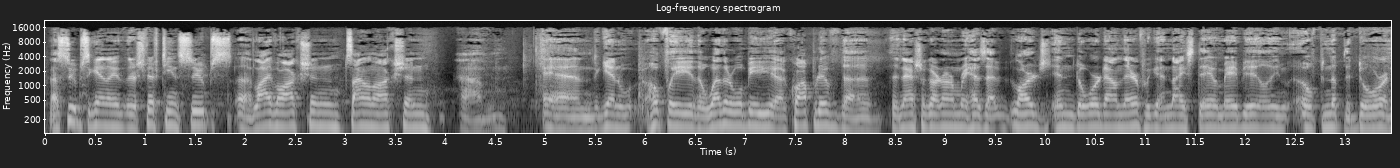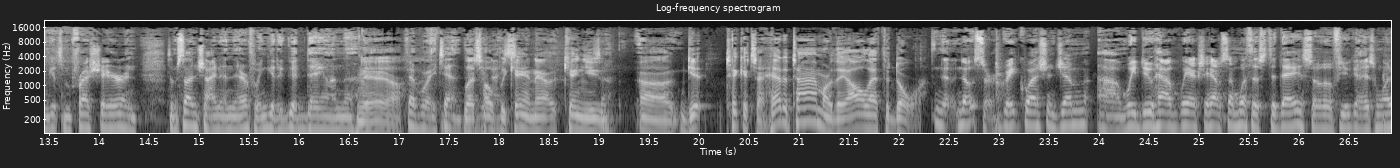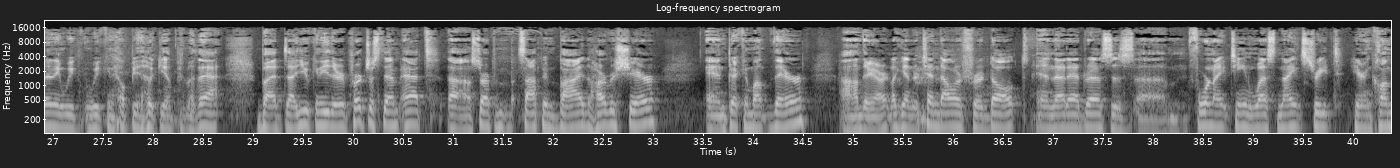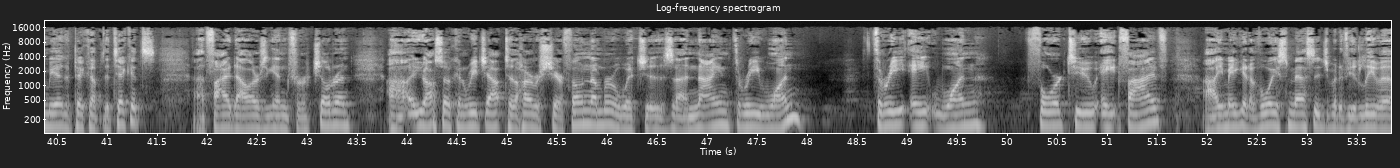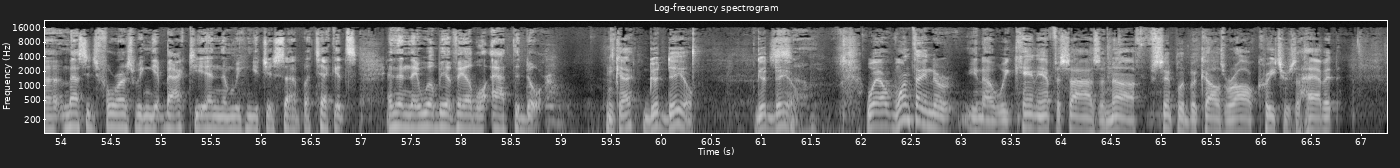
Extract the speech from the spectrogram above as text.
Uh, soups again. There's 15 soups, uh, live auction, silent auction. Um, and again, hopefully the weather will be uh, cooperative. The the National Guard Armory has that large indoor down there. If we get a nice day, maybe they'll open up the door and get some fresh air and some sunshine in there. If we can get a good day on the yeah. February 10th. Let's hope nice. we can. Now, can you so, uh, get tickets ahead of time, or are they all at the door? No, no sir. Great question, Jim. Uh, we do have. We actually have some with us today. So if you guys want any, we we can help you hook you up with that. But uh, you can either purchase them at uh, stopping by the Harvest Share and pick them up there. Uh, they are again they're ten dollars for adult, and that address is um, four nineteen West 9th Street here in Columbia to pick up the tickets. Uh, Five dollars again for children. Uh, you also can reach out to the Harvest Share phone number, which is uh, nine three one three eight one. 4285. Uh, you may get a voice message, but if you leave a message for us, we can get back to you and then we can get you set up with tickets. And then they will be available at the door. Okay, good deal. Good deal. So- Well, one thing that you know we can't emphasize enough, simply because we're all creatures of habit,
